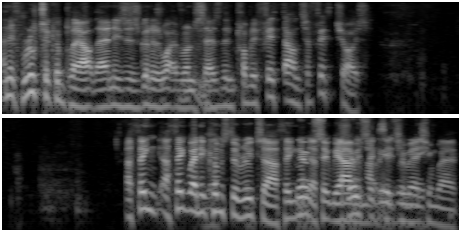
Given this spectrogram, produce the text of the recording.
And if Rutter can play out there and is as good as what everyone says, then probably fifth down to fifth choice. I think I think when it comes to Rutter, I think I think we are in Moose that agrees with me. situation where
